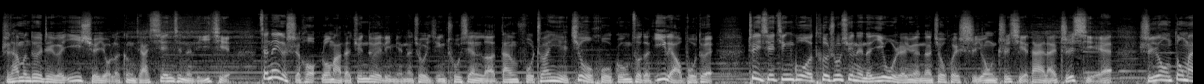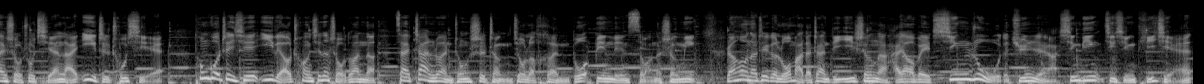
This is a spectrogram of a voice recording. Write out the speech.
使他们对这个医学有了更加先进的理解。在那个时候，罗马的军队里面呢就已经出现了担负专业救护工作的医疗部队。这些经过特殊训练的医务人员呢，就会使用止血带来止血，使用动脉手术钳来抑制出血。通过这些医疗创新的手段呢，在战乱中是拯救了很多濒临死亡的生命。然后呢，这个罗马的战地医生呢，还要为新入伍的军人啊、新兵进行体检，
